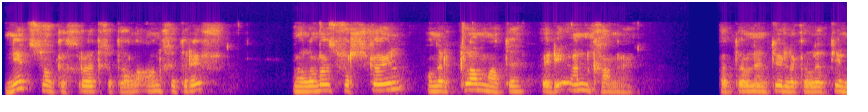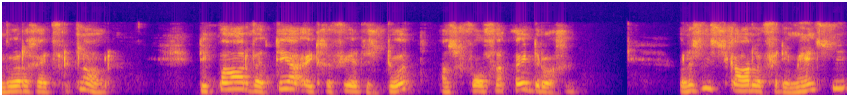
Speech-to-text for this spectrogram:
net sulke groot getalle aangetref, maar hulle was verskuil onder klammatte by die ingange wat hulle natuurlik hulle teenwoordigheid verklaar. Die paar wat tee uitgevee het is dood as gevolg van uitdroging. Hulle is nie skadelik vir die mens nie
